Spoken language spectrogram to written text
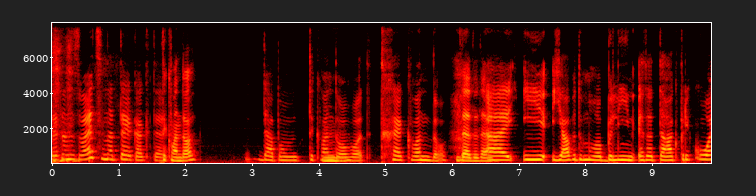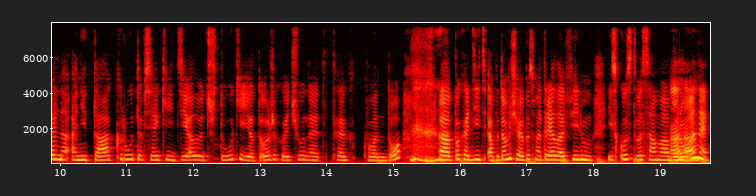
это называется на Т как-то. Тэквондо? Да, по-моему, тэквондо, Мгм. вот. Тхэквондо. Да-да-да. А, и я подумала, блин, это так прикольно, они так круто всякие делают штуки, я тоже хочу на этот тэквондо а, походить. А потом еще я посмотрела фильм «Искусство самообороны»,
